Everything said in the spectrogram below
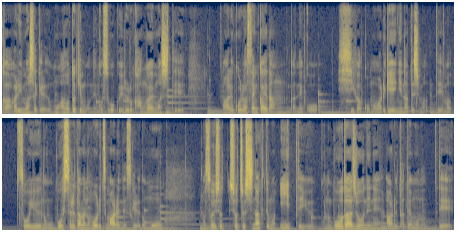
がありましたけれどもあの時もねこうすごくいろいろ考えまして、まあ、あれこう螺旋階段がねこう火がこう回る原因になってしまって、まあ、そういうのを防止するための法律もあるんですけれどもまあ、そういう処置をしなくてもいいっていうこのボーダー上にねある建物って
